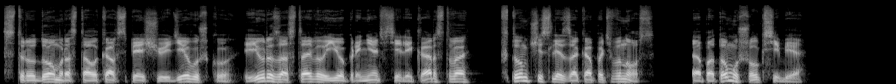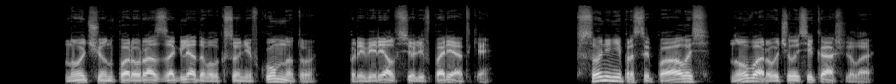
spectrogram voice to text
С трудом растолкав спящую девушку, Юра заставил ее принять все лекарства, в том числе закапать в нос, а потом ушел к себе. Ночью он пару раз заглядывал к Соне в комнату, проверял, все ли в порядке. Соня не просыпалась, но ворочалась и кашляла.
